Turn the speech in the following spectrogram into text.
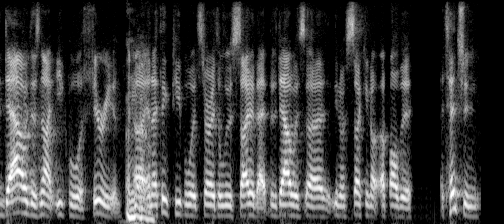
DAO does not equal Ethereum, No. uh, and I think people had started to lose sight of that. The DAO was, uh, you know, sucking up all the attention,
